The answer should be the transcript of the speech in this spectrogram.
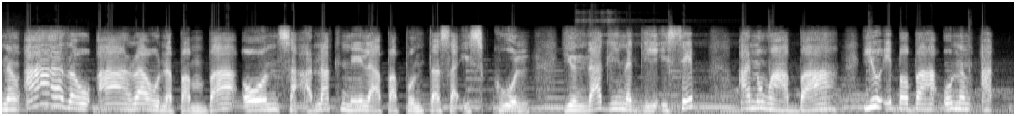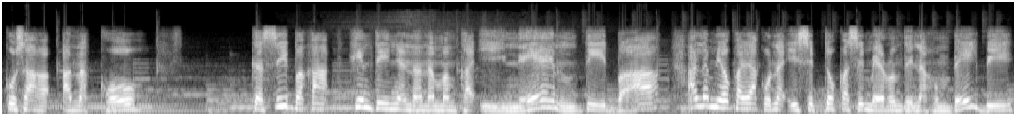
ng araw-araw na pambaon sa anak nila papunta sa school. Yung laging nag-iisip, ano nga ba yung ibabaon ng ko sa anak ko? Kasi baka hindi niya na naman kainin, di ba? Alam niyo kaya ko naisip to kasi meron din akong baby.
